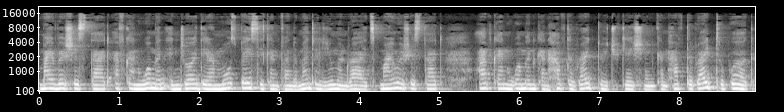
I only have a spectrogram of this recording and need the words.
My wish is that Afghan women enjoy their most basic and fundamental human rights. My wish is that Afghan women can have the right to education, can have the right to work,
